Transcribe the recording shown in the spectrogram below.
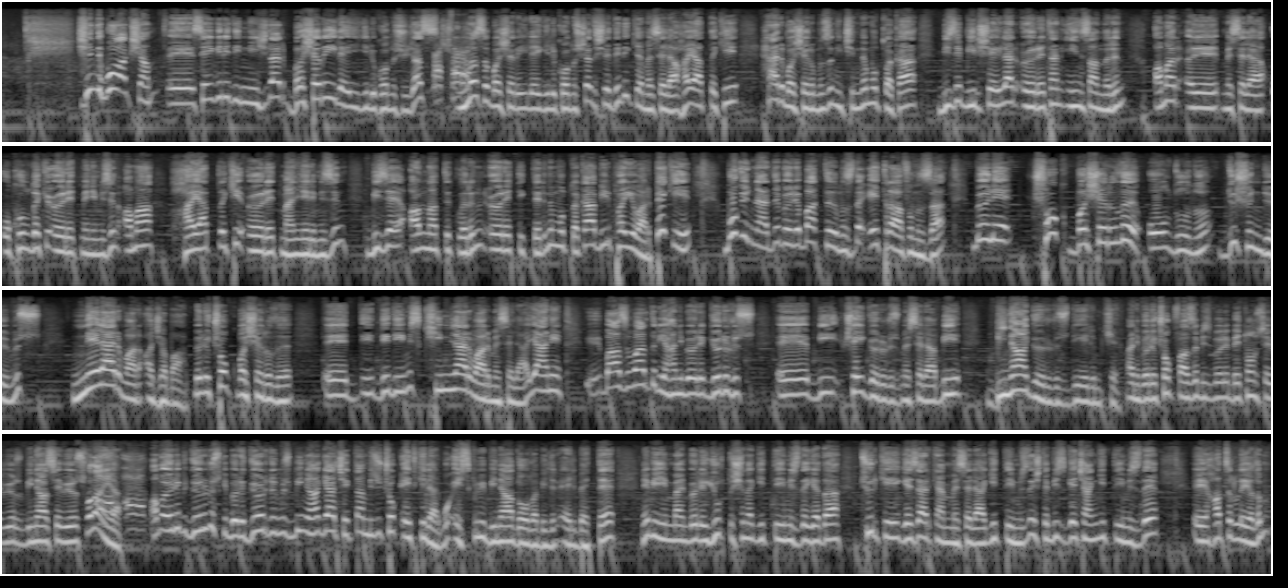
Şimdi bu akşam e, sevgili dinleyiciler başarıyla ilgili konuşacağız. Başarı. Nasıl başarıyla ilgili konuşacağız? İşte dedik ya mesela hayattaki her başarımızın içinde mutlaka bize bir şeyler öğreten insanların ama e, mesela okuldaki öğretmenimizin ama hayattaki öğretmenlerimizin bize anlattıklarının öğrettiklerinin mutlaka bir payı var. Peki bugünlerde böyle baktığımızda etrafımıza böyle çok başarılı olduğunu düşündüğümüz neler var acaba? Böyle çok başarılı e, de- dediğimiz kimler var mesela? Yani e, bazı vardır ya hani böyle görürüz e, bir şey görürüz mesela bir bina görürüz diyelim ki. Hani böyle çok fazla biz böyle beton seviyoruz bina seviyoruz falan ya. Ama öyle bir görürüz ki böyle gördüğümüz bina gerçekten bizi çok etkiler. Bu eski bir bina da olabilir elbette. Ne bileyim ben böyle yurt dışına gittiğimizde ya da Türkiye'yi gezerken mesela gittiğimizde işte biz geçen gittiğimizde e, hatırlayalım.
